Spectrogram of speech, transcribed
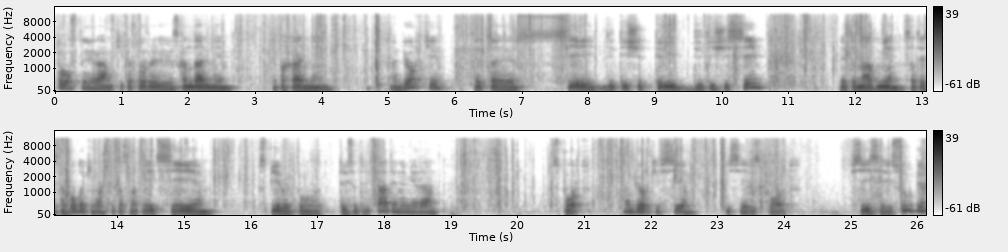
толстые рамки, которые скандальные, эпохальные. Обертки. Это серии 2003-2007. Это на обмен, соответственно, в облаке можете посмотреть. Серия с 1 по 330 номера. Спорт. Обертки все. Из серии спорт. Все серии супер.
